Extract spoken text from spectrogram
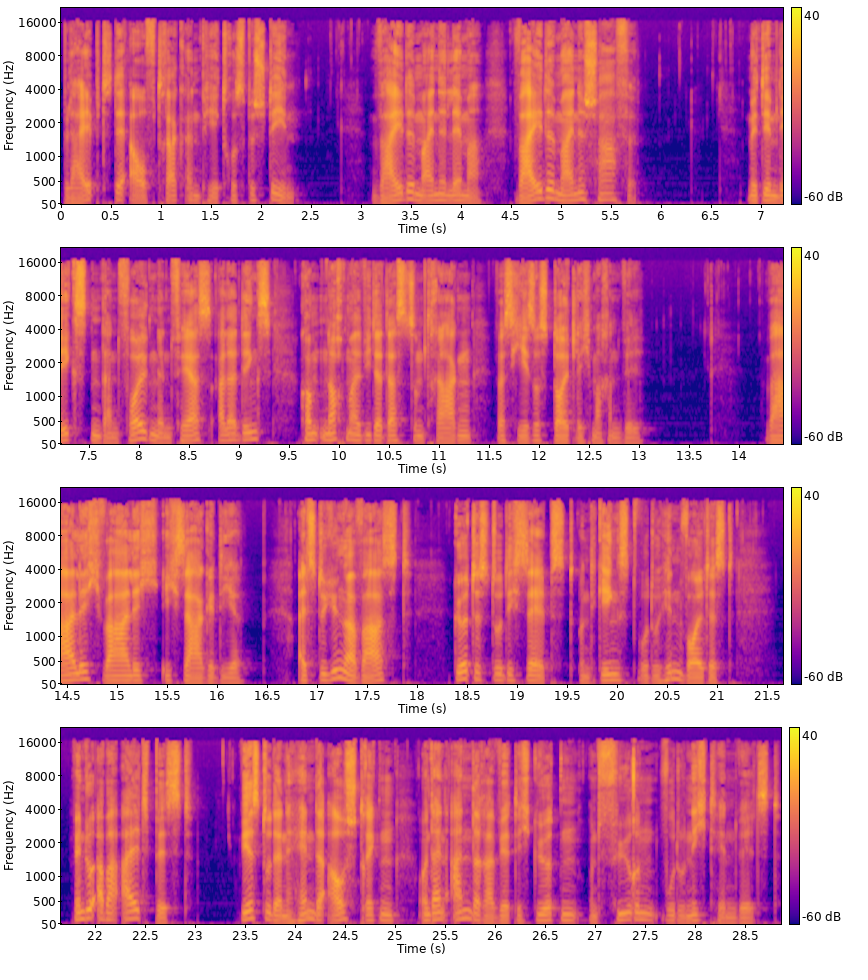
bleibt der Auftrag an Petrus bestehen. Weide meine Lämmer, weide meine Schafe. Mit dem nächsten dann folgenden Vers allerdings kommt nochmal wieder das zum Tragen, was Jesus deutlich machen will. Wahrlich, wahrlich, ich sage dir, als du jünger warst, gürtest du dich selbst und gingst, wo du hin wolltest, wenn du aber alt bist, wirst du deine Hände ausstrecken, und ein anderer wird dich gürten und führen, wo du nicht hin willst.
